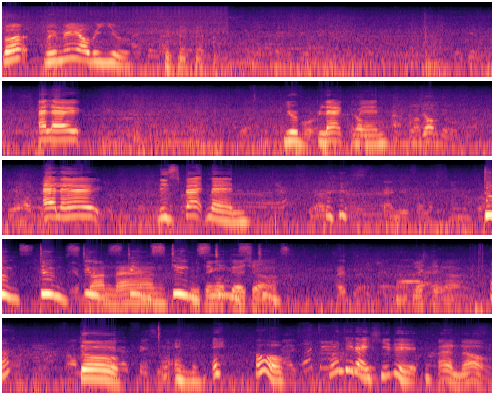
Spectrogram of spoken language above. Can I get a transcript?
But with me or with you? Hello. You're black man. Hello. This fat man. Dooms, dooms, dooms, Brown man. dooms, dooms, Tengok dia dooms, Syah. dooms. Let's. Huh? Tu. Eh, eh, oh, when did I hit it? I don't know.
